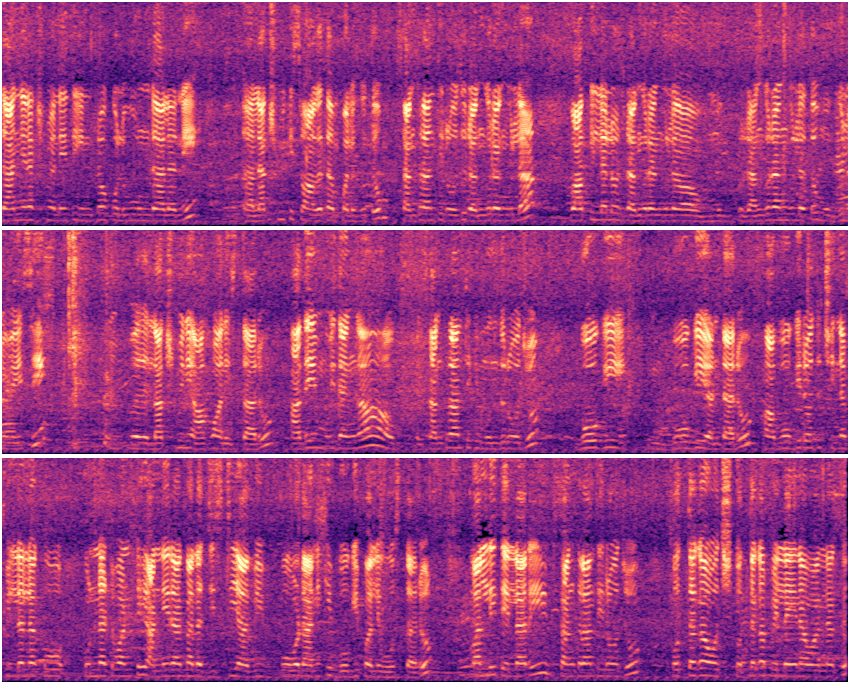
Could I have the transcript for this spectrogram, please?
ధాన్యలక్ష్మి అనేది ఇంట్లో కొలువు ఉండాలని లక్ష్మికి స్వాగతం పలుకుతూ సంక్రాంతి రోజు రంగురంగుల వాకిళ్ళలో రంగురంగుల ముగ్గు- రంగురంగులతో ముగ్గులు వేసి లక్ష్మిని ఆహ్వానిస్తారు. అదే విధంగా సంక్రాంతికి ముందు రోజు భోగి భోగి అంటారు. ఆ భోగి రోజు చిన్నపిల్లలకు ఉన్నటువంటి అన్ని రకాల దిష్టి అవి పోవడానికి భోగిపల్లి పోస్తారు. మళ్ళీ తెల్లారి సంక్రాంతి రోజు కొత్తగా వచ్చి కొత్తగా పెళ్ళైన వాళ్ళకు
